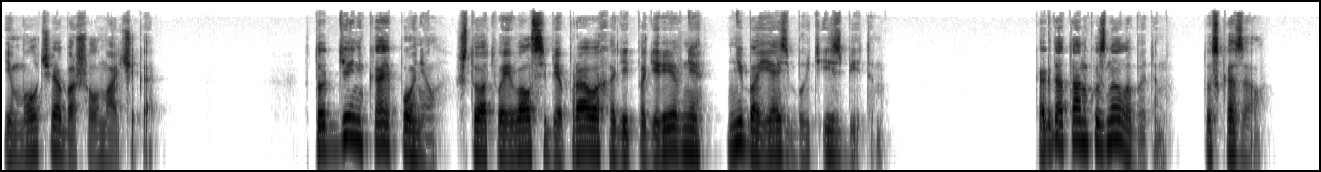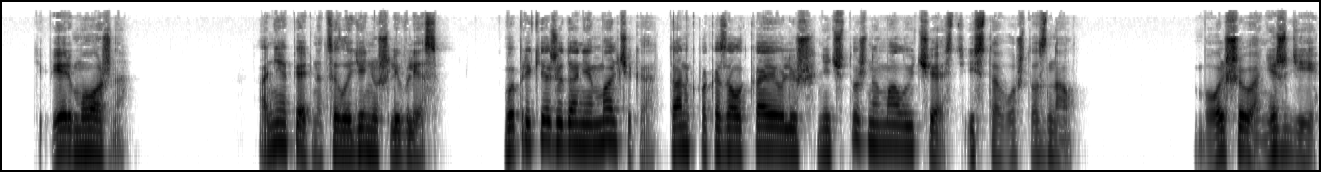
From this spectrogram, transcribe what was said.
и молча обошел мальчика. В тот день Кай понял, что отвоевал себе право ходить по деревне, не боясь быть избитым. Когда танк узнал об этом, то сказал «Теперь можно». Они опять на целый день ушли в лес. Вопреки ожиданиям мальчика, танк показал Каю лишь ничтожно малую часть из того, что знал. «Большего не жди»,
